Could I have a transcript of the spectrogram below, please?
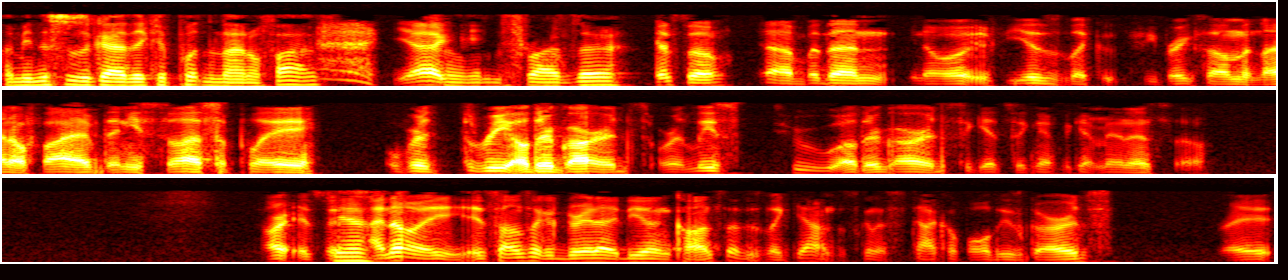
I mean, this is a guy they could put in the 905. Yeah, let him thrive there. I guess so. Yeah, but then you know if he is like if he breaks out in the 905, then he still has to play over three other guards or at least two other guards to get significant minutes. So, all right, it's, Yeah. I know it, it sounds like a great idea in concept. It's like yeah, I'm just gonna stack up all these guards, right?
